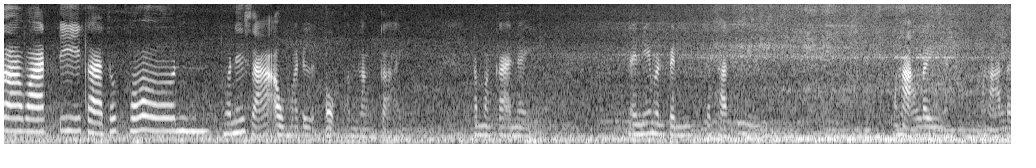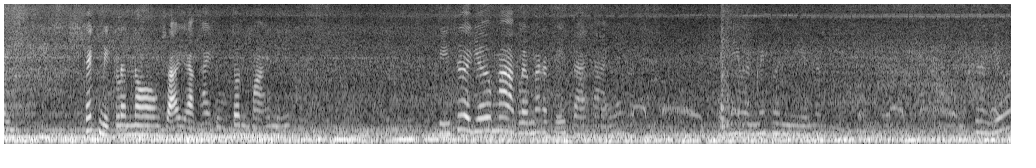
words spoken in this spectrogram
สวัสดีค่ะทุกคน วันนี้สาเอามาเดินออกกำลังกายกำลังกายใน ในนี้มันเป็นสถานที่ มหาลัยนะมหาลัยเทคนิคละนองสาอยากให้ดูต้นไม้นี้สีเสื้อเยอะมากเลยเมื่อกี้สาถ่ายไว้แต่นี่มันไม่ค่อยมีนะสีเสื้อเยอะ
